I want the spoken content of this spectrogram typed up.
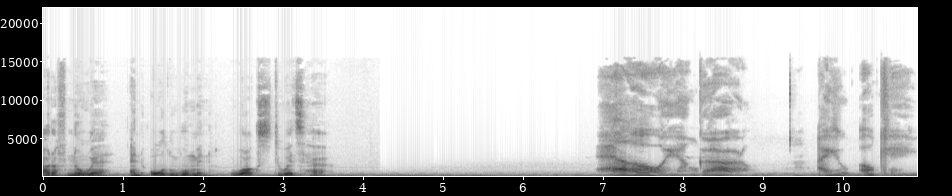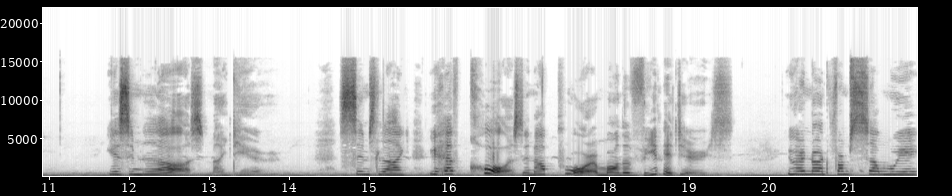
Out of nowhere, an old woman walks towards her. Hello, young girl. Are you okay? You seem lost, my dear. Seems like you have caused an uproar among the villagers. You are not from somewhere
